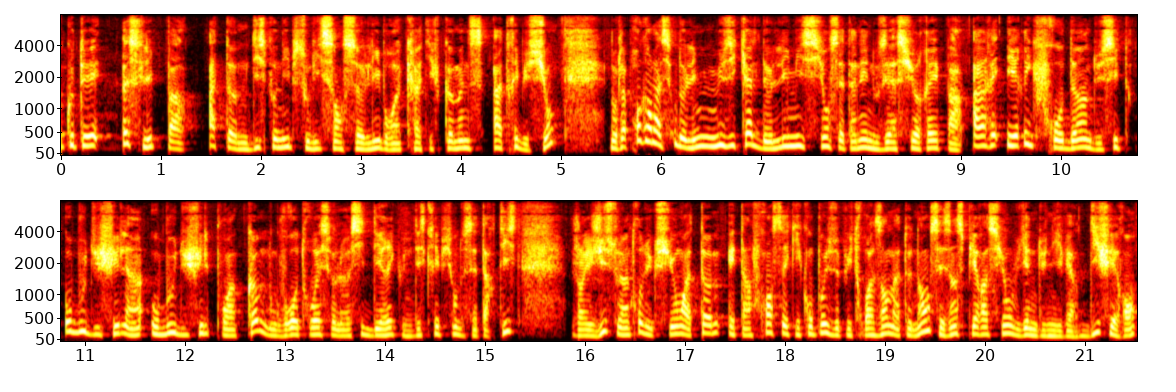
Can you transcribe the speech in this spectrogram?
écouter Asleep par Atom, disponible sous licence libre Creative Commons Attribution. Donc la programmation de musicale de l'émission cette année nous est assurée par Eric Fraudin du site Au bout du fil, hein, au bout du fil.com. Donc vous retrouverez sur le site d'Eric une description de cet artiste. J'en ai juste l'introduction. Atom est un Français qui compose depuis trois ans maintenant. Ses inspirations viennent d'univers différents,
